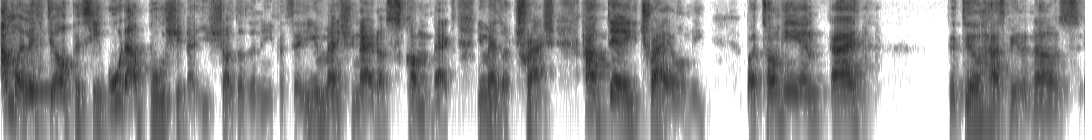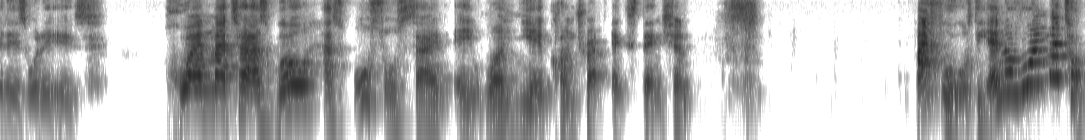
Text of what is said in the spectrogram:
I'm gonna lift it up and see all that bullshit that you shoved underneath and say, You Manchester United are scumbags, you men are trash. How dare you try it on me? But Tom Heaton, guys, the deal has been announced. It is what it is. Juan Mata as well has also signed a one-year contract extension. I thought it was the end of Juan Mata.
